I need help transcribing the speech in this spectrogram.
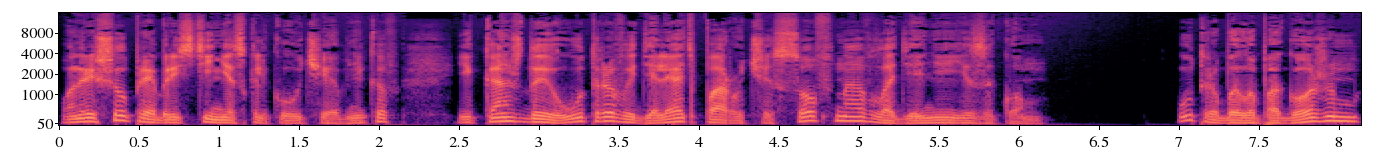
Он решил приобрести несколько учебников и каждое утро выделять пару часов на овладение языком. Утро было погожим,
